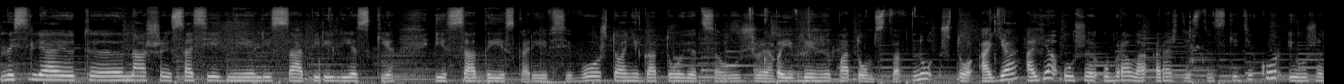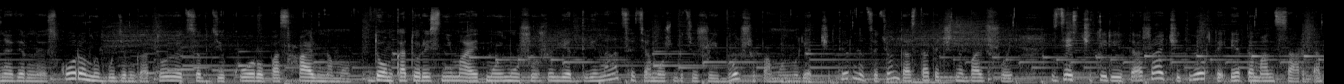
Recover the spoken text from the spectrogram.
населяют э, наши соседние леса, перелески и сады, скорее всего, что они готовятся уже к появлению потомства. Ну что, а я? А я уже убрала рождественский декор, и уже, наверное, скоро мы будем готовиться к декору пасхальному. Дом, который снимает мой муж уже лет 12, а может быть уже и больше, по-моему, лет 14, он достаточно большой. Здесь 4 этажа, четвертый – это мансарда.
